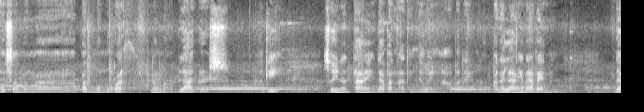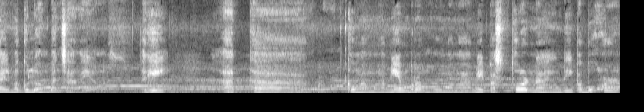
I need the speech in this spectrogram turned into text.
O sa mga pagmumura ng mga vloggers. Okay? So yun ang tanging dapat natin gawin mga kapatid. Panalangin natin dahil magulo ang bansa ngayon. Okay? At ah, kung ang mga miyembro o mga may pastor na hindi pabor,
